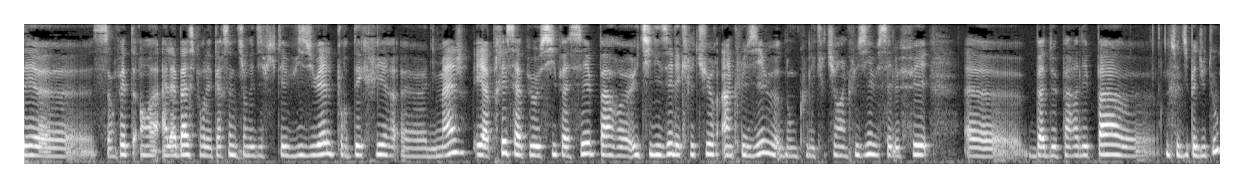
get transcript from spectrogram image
Euh, c'est en fait à la base pour les personnes qui ont des difficultés visuelles pour décrire euh, l'image. Et après, ça peut aussi passer par euh, utiliser l'écriture inclusive. Donc l'écriture inclusive, c'est le fait euh, bah de parler pas euh, on ne se dit pas du tout.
